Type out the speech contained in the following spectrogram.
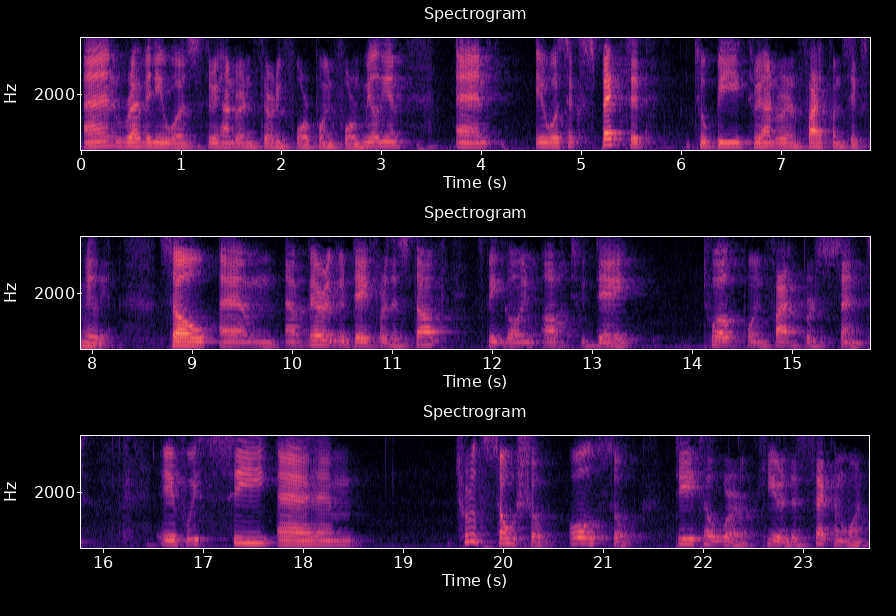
and revenue was 334.4 million. And it was expected to be 305.6 million. So um, a very good day for the stock. It's been going up today 12.5%. If we see um, Truth Social, also Digital World here, the second one,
